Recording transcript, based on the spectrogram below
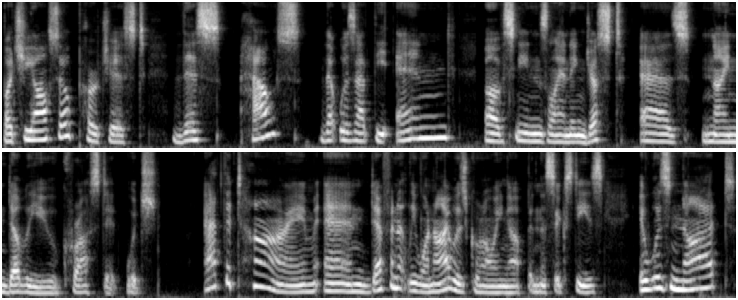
but she also purchased this house that was at the end of Sneden's Landing just as 9W crossed it, which at the time, and definitely when I was growing up in the 60s, it was not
